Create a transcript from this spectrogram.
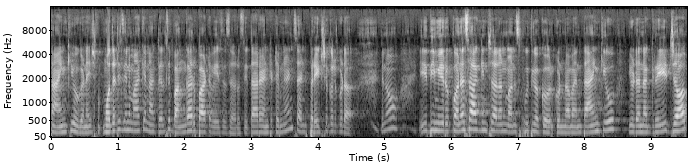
thank you Ganesh మొదటి సినిమాకి నాకు తెలిసి బంగారు బాట వేసేశారు సితారా ఎంటర్టైన్మెంట్స్ అండ్ ప్రేక్షకులు కూడా. యూనో ఇది మీరు కొనసాగించాలని మనస్ఫూర్తిగా కోరుకున్నాం and thank you you done a great job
